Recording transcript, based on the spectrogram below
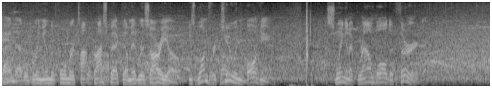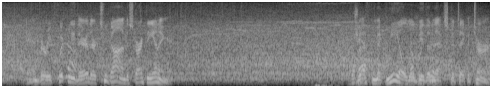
And that'll bring in the former top prospect, Amed Rosario. He's one for two in the ball game. A swing and a ground ball to third. And very quickly there, they're two gone to start the inning. Jeff McNeil will be the next to take a turn.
